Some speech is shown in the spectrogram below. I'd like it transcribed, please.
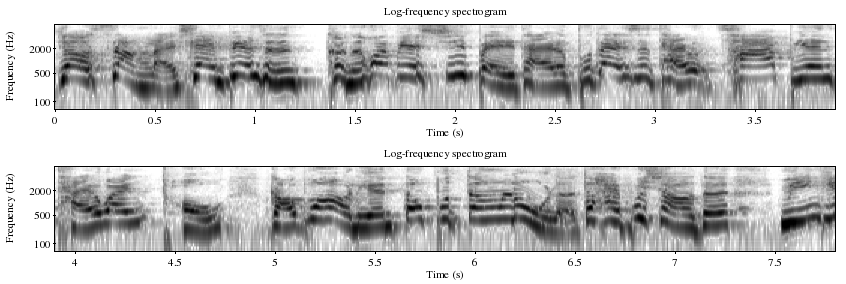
要上来，现在变成可能会变西北台了，不但是台擦边台湾头，搞不好连都不登陆了，都还不晓得明天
